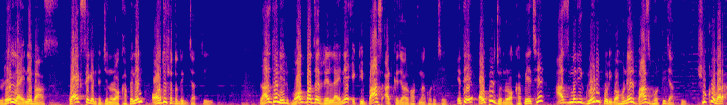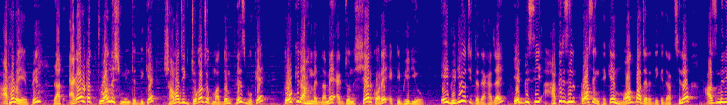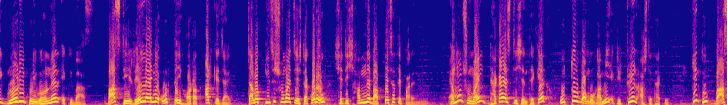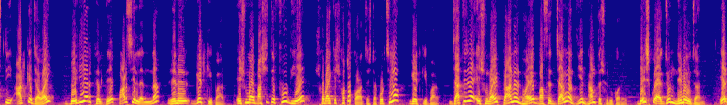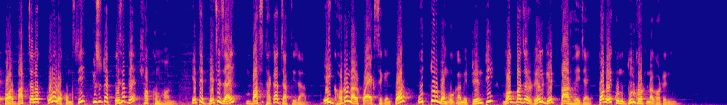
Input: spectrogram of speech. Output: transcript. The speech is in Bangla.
রেল লাইনে বাস। কয়েক সেকেন্ডের জন্য রক্ষা পেলেন অর্ধ শতাধিক যাত্রী। রাজধানীর মগবাজার রেল লাইনে একটি বাস আটকে যাওয়ার ঘটনা ঘটেছে। এতে অল্পের জন্য রক্ষা পেয়েছে আজমেরি গ্লোরি পরিবহনের বাস ভর্তি যাত্রী। শুক্রবার আঠারোই এপ্রিল রাত এগারোটা চুয়াল্লিশ মিনিটের দিকে সামাজিক যোগাযোগ মাধ্যম ফেসবুকে তৌকির আহমেদ নামে একজন শেয়ার করে একটি ভিডিও। এই ভিডিও চিত্রে দেখা যায়, এফডিসি হাতিরঝিল ক্রসিং থেকে মগবাজারের দিকে যাচ্ছিল আজমেরি গ্লোরি পরিবহনের একটি বাস। বাসটি রেল লাইনে উঠতেই হঠাৎ আটকে যায়। চালক কিছু সময় চেষ্টা করেও সেটি সামনে বা পেছাতে পারেননি। এমন সময় ঢাকা স্টেশন থেকে উত্তরবঙ্গগামী একটি ট্রেন আসতে থাকে। কিন্তু বাসটি আটকে যাওয়ায় বেরিয়ার ফেলতে পারছিলেন না রেলের গেটকিপার এ সময় বাসিতে ফু দিয়ে সবাইকে সতর্ক করার চেষ্টা করছিল গেটকিপার যাত্রীরা এ সময় প্রাণের ভয়ে বাসের জানলা দিয়ে নামতে শুরু করে। বেশ কয়েকজন নেমেও যান। এরপর বাস চালক কোনো রকম কিছুটা পেছাতে সক্ষম হন। এতে বেঁচে যায় বাসে থাকা যাত্রীরা। এই ঘটনার কয়েক সেকেন্ড পর উত্তরবঙ্গগামী ট্রেনটি মগবাজার রেলগেট পার হয়ে যায়। তবে কোনো দুর্ঘটনা ঘটেনি।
